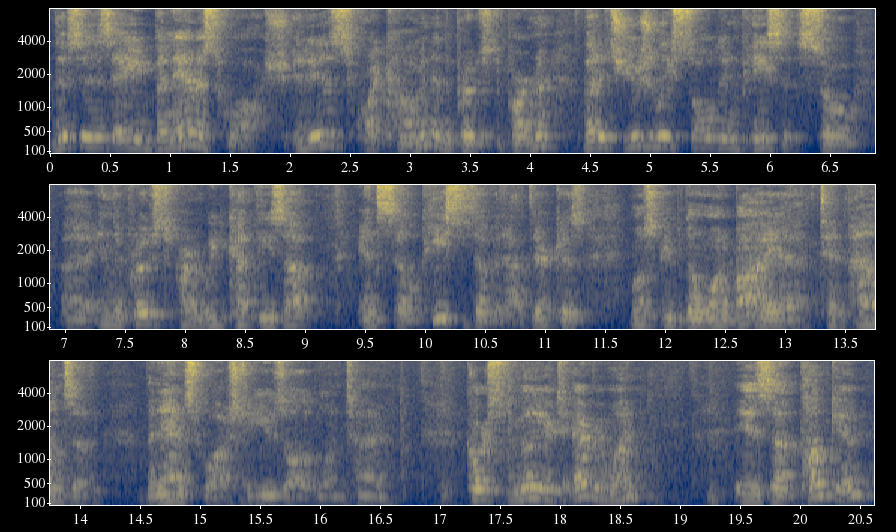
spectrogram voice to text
this is a banana squash. It is quite common in the produce department, but it's usually sold in pieces. So uh, in the produce department, we'd cut these up and sell pieces of it out there because most people don't want to buy uh, 10 pounds of banana squash to use all at one time. Of course, familiar to everyone is uh, pumpkin.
